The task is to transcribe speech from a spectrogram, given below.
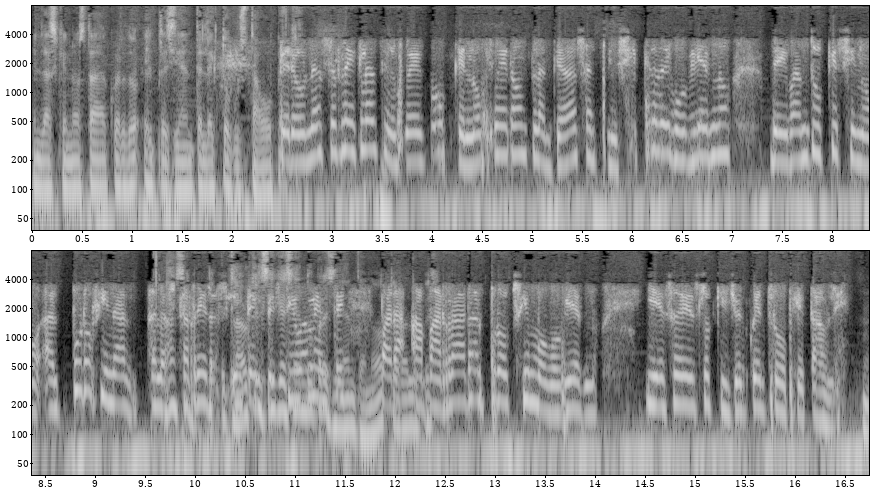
en las que no está de acuerdo el presidente electo Gustavo Petro. Pero unas reglas del juego que no fueron planteadas al principio del gobierno de Iván Duque, sino al puro final, a las ah, carreras, claro para amarrar al próximo gobierno. Y eso es lo que yo encuentro objetable. Mm.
